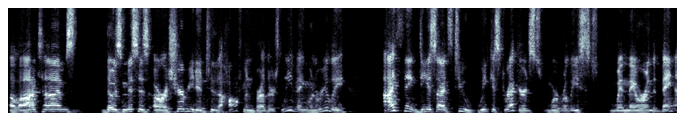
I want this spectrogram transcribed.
a lot of times those misses are attributed to the Hoffman brothers leaving when really I think Deicide's two weakest records were released when they were in the band,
